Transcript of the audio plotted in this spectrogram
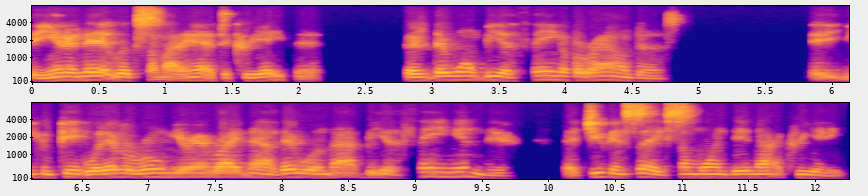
the internet. Look, somebody had to create that. There, there won't be a thing around us. You can pick whatever room you're in right now. There will not be a thing in there that you can say someone did not create.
